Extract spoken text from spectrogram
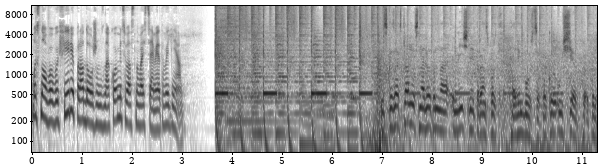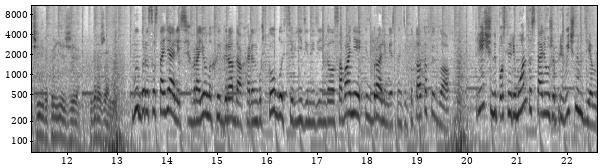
Мы снова в эфире. Продолжим знакомить вас с новостями этого дня. Из Казахстана с налетом на личный транспорт оренбуржцев. Какой ущерб причинили приезжие горожане? Выборы состоялись. В районах и городах Оренбургской области в единый день голосования избрали местных депутатов и глав. Трещины после ремонта стали уже привычным делом.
